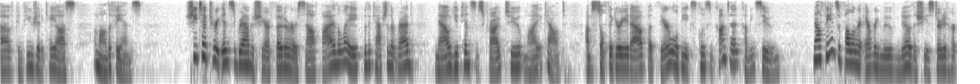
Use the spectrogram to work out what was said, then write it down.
of confusion and chaos among the fans. She took to her Instagram to share a photo of herself by the lake with a caption that read, Now you can subscribe to my account. I'm still figuring it out, but there will be exclusive content coming soon. Now, fans who follow her every move know that she has started her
